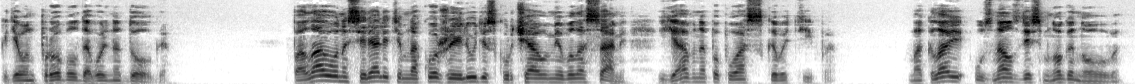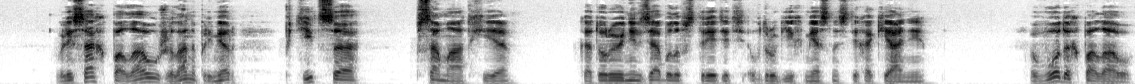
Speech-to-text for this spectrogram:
где он пробыл довольно долго. Палау населяли темнокожие люди с курчавыми волосами, явно папуасского типа. Маклай узнал здесь много нового. В лесах Палау жила, например, птица псаматхия, которую нельзя было встретить в других местностях Океании. В водах Палау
